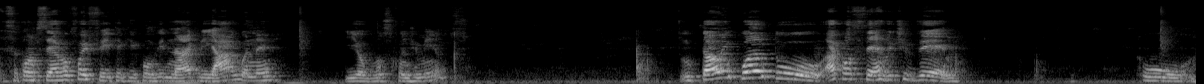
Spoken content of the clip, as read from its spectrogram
Essa conserva foi feita aqui com vinagre e água, né? E alguns condimentos. Então, enquanto a conserva tiver o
